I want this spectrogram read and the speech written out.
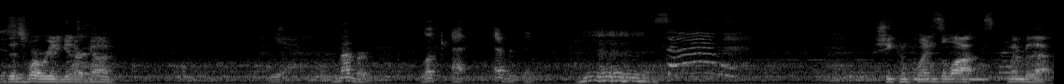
This, this is where we're gonna get our gun. Yeah. Remember, look at everything. Sam! She complains a lot. Remember that.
